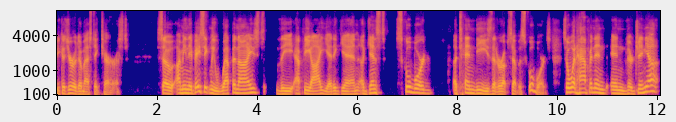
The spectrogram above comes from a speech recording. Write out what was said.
because you're a domestic terrorist. So, I mean, they basically weaponized the FBI yet again against school board attendees that are upset with school boards. So, what happened in, in Virginia?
